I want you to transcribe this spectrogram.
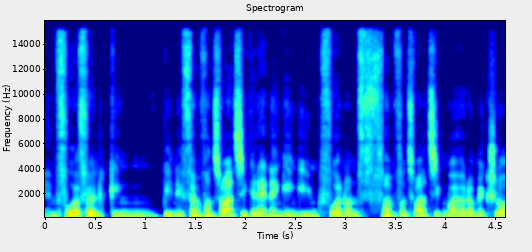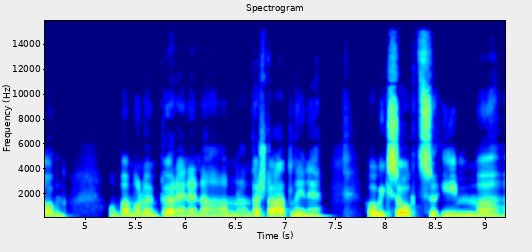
im Vorfeld ging, bin ich 25 Rennen gegen ihn gefahren und 25 Mal hat er mich geschlagen. Und beim Olympiarennen an, an der Startlinie habe ich gesagt zu ihm, äh,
